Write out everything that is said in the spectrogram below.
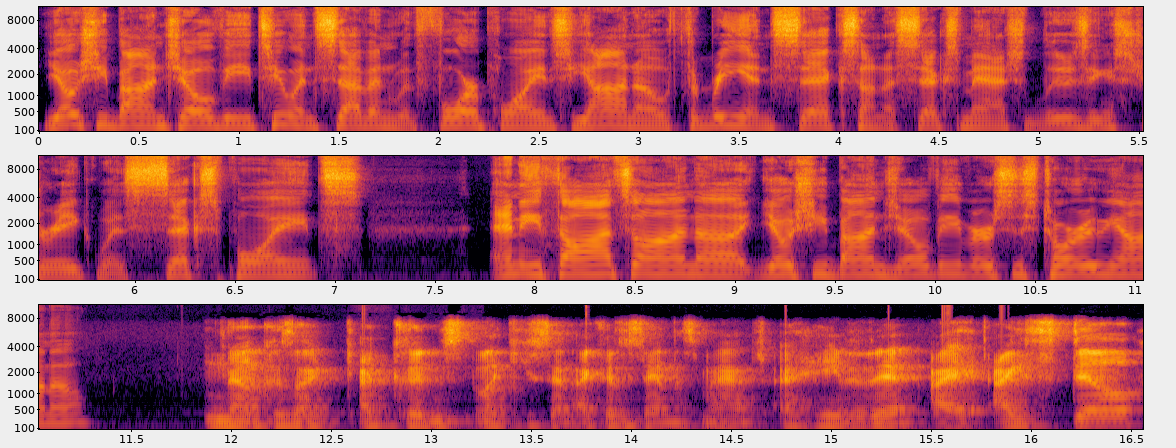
Yoshi Bon Jovi 2 and 7 with 4 points, Yano 3 and 6 on a 6 match losing streak with 6 points. Any thoughts on uh, Yoshi Bon Jovi versus Toru Yano? No, because I, I couldn't, like you said, I couldn't stand this match. I hated it. I, I still,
